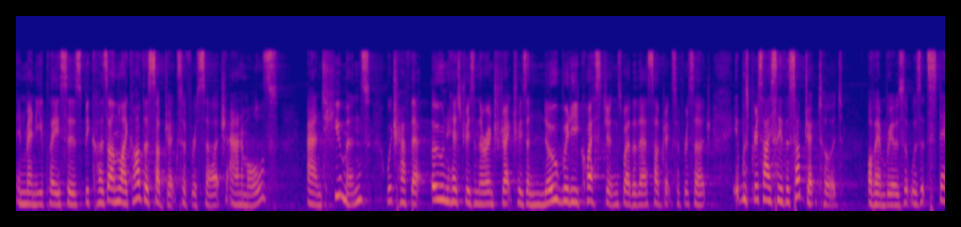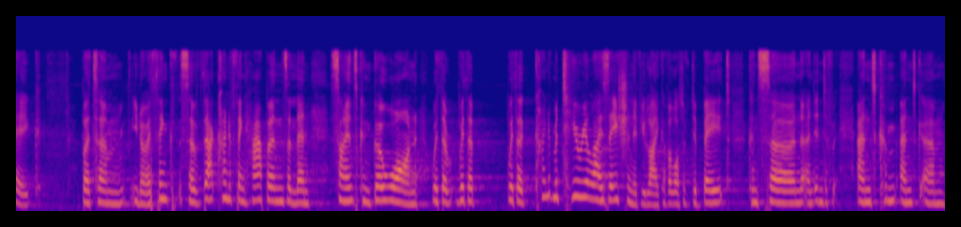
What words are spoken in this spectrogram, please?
in many places because unlike other subjects of research, animals and humans, which have their own histories and their own trajectories and nobody questions whether they're subjects of research, it was precisely the subjecthood of embryos that was at stake. But um, you know, I think so that kind of thing happens, and then science can go on with a with a with a kind of materialization, if you like, of a lot of debate, concern, and and com- and um,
